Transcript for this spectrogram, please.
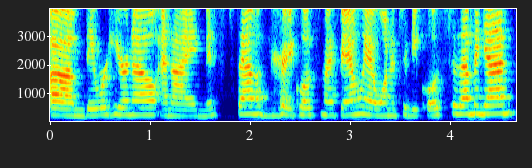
Um, they were here now and i missed them. I'm very close to my family. I wanted to be close to them again.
